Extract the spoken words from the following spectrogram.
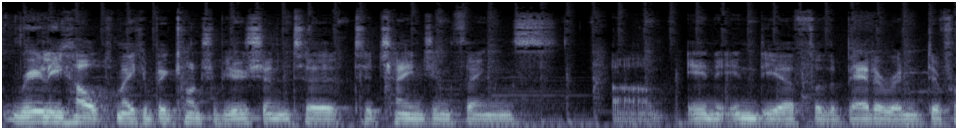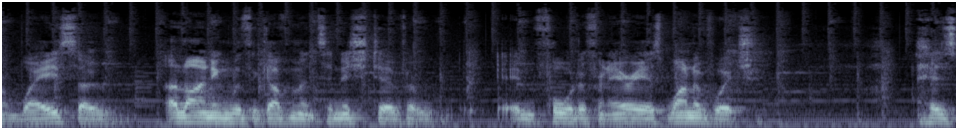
really helped make a big contribution to, to changing things um, in India for the better in different ways. So, aligning with the government's initiative in four different areas, one of which has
